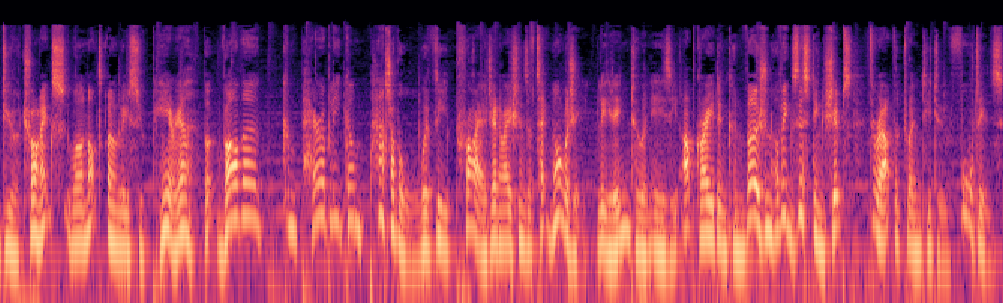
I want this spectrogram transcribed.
Duotronics were not only superior, but rather comparably compatible with the prior generations of technology, leading to an easy upgrade and conversion of existing ships throughout the 2240s,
